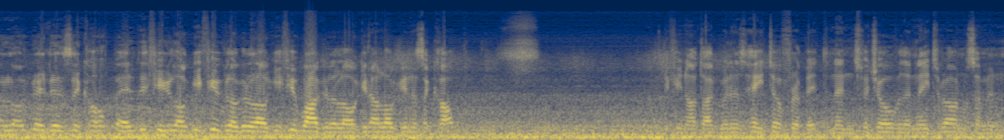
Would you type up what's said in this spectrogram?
Log in as a cop, and if you log, if you log a log, if you are gonna log in, I'll log in as a cop. If you're not, in as hater for a bit, and then switch over then later on or something.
